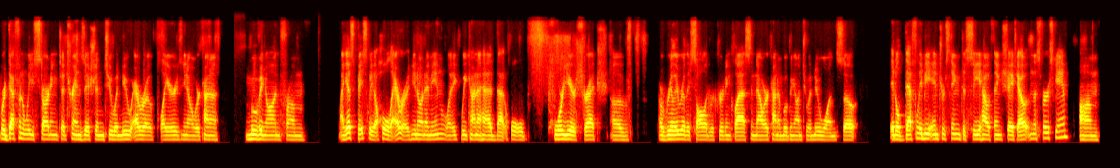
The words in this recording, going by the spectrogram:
we're definitely starting to transition to a new era of players. You know, we're kind of moving on from I guess basically a whole era. You know what I mean? Like we kind of had that whole four year stretch of a really, really solid recruiting class, and now we're kind of moving on to a new one. So it'll definitely be interesting to see how things shake out in this first game. Um,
